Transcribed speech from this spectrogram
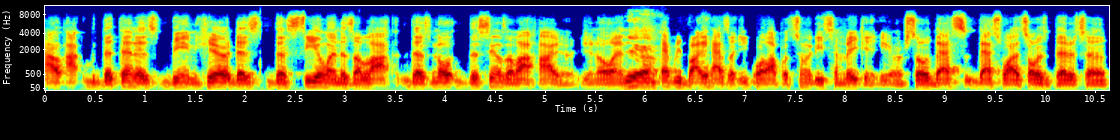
I, I, the thing is, being here, there's the ceiling is a lot. There's no the ceiling's a lot higher, you know, and Yeah. everybody has an equal opportunity to make it here. So that's that's why it's always better to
